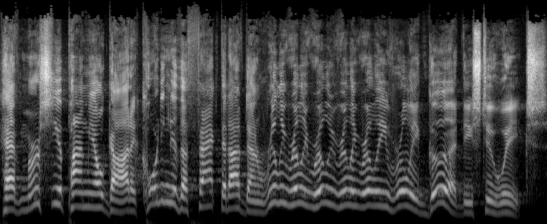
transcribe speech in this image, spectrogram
Have mercy upon me, O God, according to the fact that I've done really, really, really, really, really, really good these two weeks.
